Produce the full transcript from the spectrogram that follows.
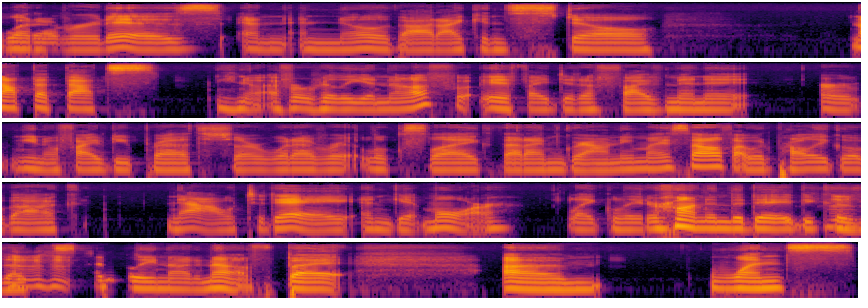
whatever it is, and and know that I can still not that that's, you know, ever really enough. If I did a five minute or, you know, five deep breaths or whatever it looks like that I'm grounding myself, I would probably go back now today and get more like later on in the day because that's simply not enough. But um, once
